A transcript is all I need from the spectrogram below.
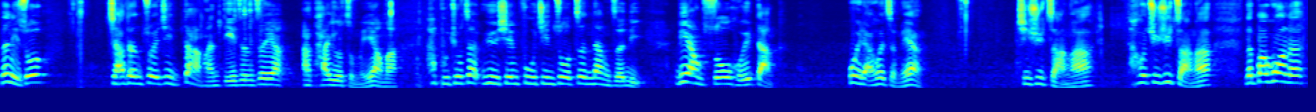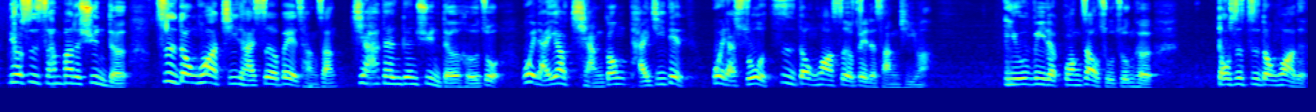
那你说，嘉登最近大盘跌成这样啊，它又怎么样吗？它不就在月线附近做震荡整理，量缩回档，未来会怎么样？继续涨啊！它会继续涨啊！那包括呢，六四三八的迅德自动化机台设备厂商，嘉登跟迅德合作，未来要抢攻台积电未来所有自动化设备的商机嘛？UV 的光照储存盒都是自动化的，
